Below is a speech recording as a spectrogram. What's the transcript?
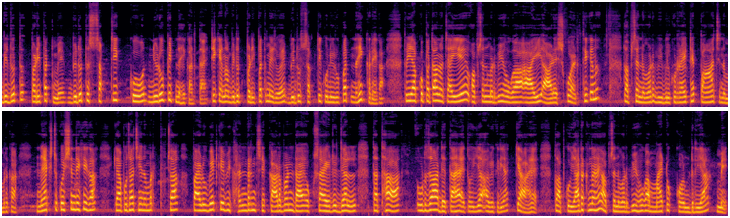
विद्युत परिपथ में विद्युत शक्ति को निरूपित नहीं करता है? ठीक है ना? विद्युत परिपथ में जो है, विद्युत शक्ति को निरूपित नहीं करेगा। तो ये आपको पता होना चाहिए, ऑप्शन नंबर बी होगा आई, आर, स्क्वायर। ठीक है ना? तो ऑप्शन नंबर बी बिल्कुल राइट है, पाँच नंबर का। नेक्स्ट क्वेश्चन देखिएगा, क्या पूछा? छः नंबर पूछा, पायरुवेट के विखंडन से कार्बन डाइऑक्साइड जल तथा ऊर्जा देता है तो यह अभिक्रिया क्या है? तो आपको याद रखना है ऑप्शन नंबर बी होगा माइटोकॉन्ड्रिया में।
